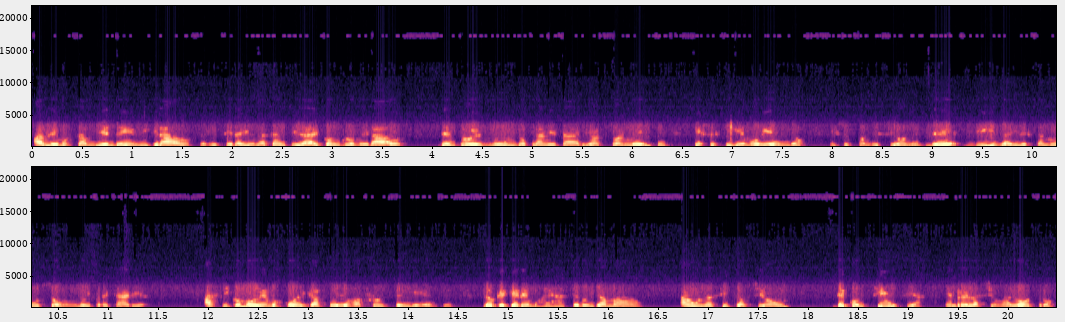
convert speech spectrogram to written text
hablemos también de emigrados, es decir, hay una cantidad de conglomerados dentro del mundo planetario actualmente que se sigue moviendo y sus condiciones de vida y de salud son muy precarias. Así como vemos con el caso de los afrodescendientes, lo que queremos es hacer un llamado a una situación de conciencia en relación al otro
